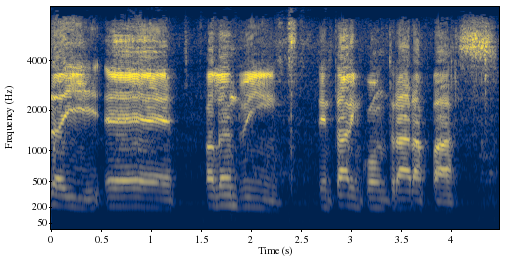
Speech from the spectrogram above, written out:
aí é, falando em tentar encontrar a paz?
